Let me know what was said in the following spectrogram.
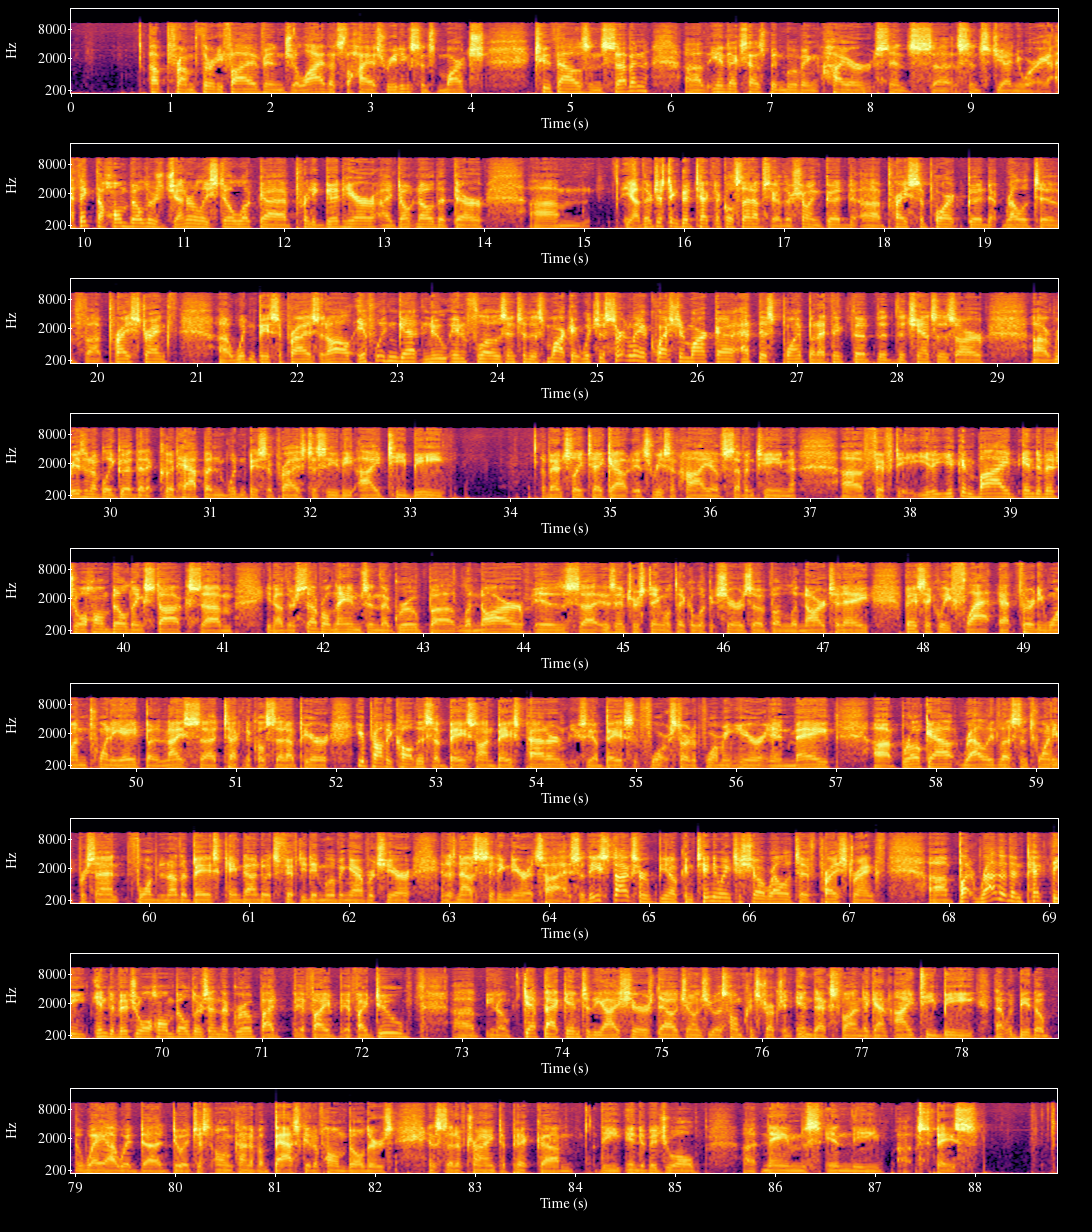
up from 35 in July. That's the highest reading since March 2007. Uh, the index has been moving higher since uh, since January. I think the home builders generally still look uh, pretty good here. I don't know that they're um, yeah, they're just in good technical setups here. They're showing good uh, price support, good relative uh, price strength. Uh, wouldn't be surprised at all if we can get new inflows into this market, which is certainly a question mark uh, at this point, but I think the, the, the chances are uh, reasonably good that it could happen. Wouldn't be surprised to see the ITB eventually take out its recent high of 1750. Uh, you, you, can buy individual home building stocks. Um, you know, there's several names in the group. Uh, Lennar is uh, is interesting. We'll take a look at shares of uh, Lennar today. Basically flat at 31.28, but a nice uh, technical setup here. You could probably call this a base on base pattern. You see a base that for, started forming here in May, uh, broke out, rallied less than 20%, formed another base, came down to its 50-day moving average here, and is now sitting near its high. So these stocks are you know continuing to show relative price strength. Uh, but rather than pick the individual home builders in the group, I, if I if I do uh, you know get back into the iShares Dow Jones U.S. Home Construction Index Fund again ITB, that would be the the way I would uh, do it. Just own kind of a basket of home builders instead of trying to pick um, the individual uh, names in the uh, space.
